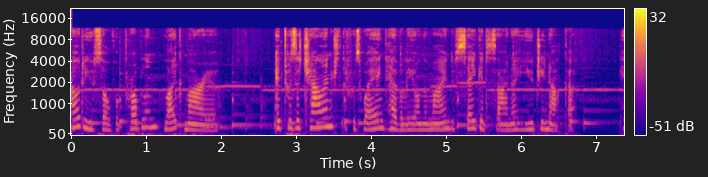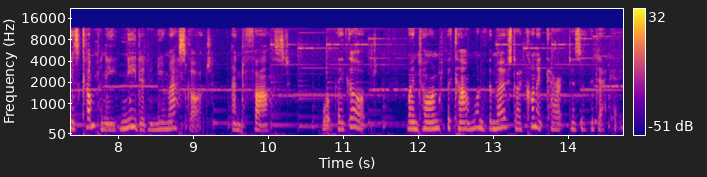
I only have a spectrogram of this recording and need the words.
How do you solve a problem like Mario? It was a challenge that was weighing heavily on the mind of Sega designer Yuji Naka. His company needed a new mascot, and fast. What they got went on to become one of the most iconic characters of the decade.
